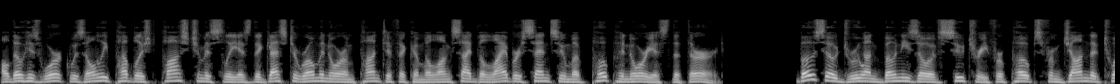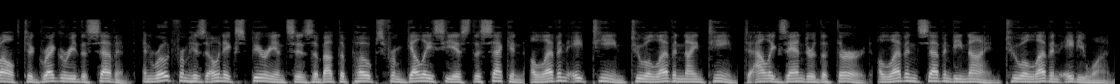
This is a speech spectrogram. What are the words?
although his work was only published posthumously as the Gesta Romanorum Pontificum alongside the Liber Censuum of Pope Honorius III. Boso drew on Bonizo of Sutri for popes from John XII to Gregory VII, and wrote from his own experiences about the popes from Gelasius II (1118–1119) to Alexander III (1179–1181).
